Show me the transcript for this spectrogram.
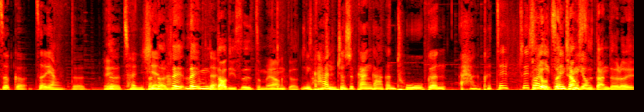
这个这样的诶的呈真的现啊。类类目到底是怎么样的？你看，你就是尴尬跟突兀跟啊，可这这是有真枪实弹的那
